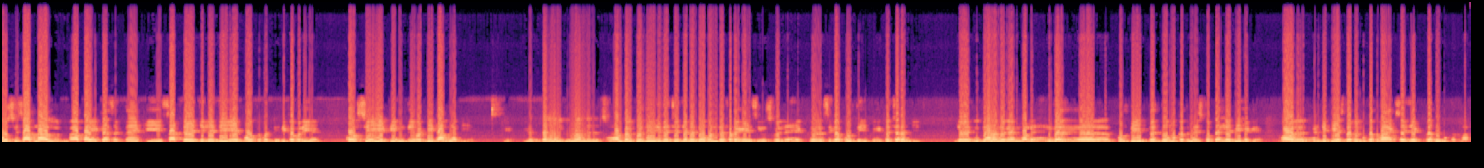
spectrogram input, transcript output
ਉਸ ਹਿਸਾਬ ਨਾਲ ਆਪਾਂ ਇਹ ਕਹਿ ਸਕਦੇ ਹਾਂ ਕਿ ਸਾਡੇ ਜ਼ਿਲ੍ਹੇ ਦੀ ਇਹ ਬਹੁਤ ਵੱਡੀ ਰਿਕਵਰੀ ਹੈ ਔਰ ਸੀਆਈਏ ਟੀਮ ਦੀ ਵੱਡੀ ਕਾਮਯਾਬੀ ਹੈ ਇਹ ਤਾਂ ਪਹਿਲਾਂ ਵੀ ਕੋਈ ਮਾਮਲੇ ਦੇ ਵਿੱਚ ਅਹ ਬਿਲਕੁਲ ਜੀ ਇਹਦੇ 'ਚ ਜਿਹੜੇ ਦੋ ਬੰਦੇ ਫੜੇ ਗਏ ਸੀ ਉਸ ਵੇਲੇ ਇੱਕ ਸੀਗਾ ਕੁਲਦੀਪ ਇੱਕ ਚਰਨਜੀਤ ਜਿਹੜੇ ਲੁਧਿਆਣਾ ਦੇ ਰਹਿਣ ਵਾਲੇ ਹੈ ਇਹਦਾ ਅਹ, ਕੁਲਦੀਪ ਤੇ ਦੋ ਮੁਕਦਮੇ ਇਸ ਤੋਂ ਪਹਿਲੇ ਵੀ ਹੈਗੇ ਔਰ ਐਨਡੀਪੀਐਸ ਦਾ ਵੀ ਮੁਕਦਮਾ ਐਕਸਾਈਜ਼ ਐਕਟ ਦਾ ਵੀ ਮੁਕਦਮਾ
